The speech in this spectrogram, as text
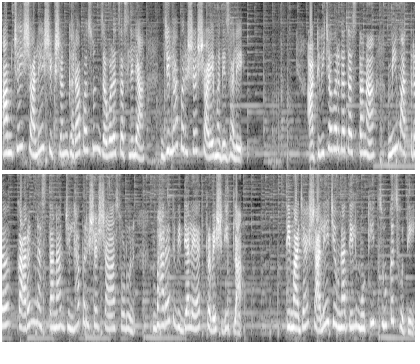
आमचे शालेय शिक्षण घरापासून जवळच असलेल्या जिल्हा परिषद शाळेमध्ये झाले. आठवीच्या वर्गात असताना मी मात्र कारण नसताना जिल्हा परिषद शाळा सोडून भारत विद्यालयात प्रवेश घेतला. ती माझ्या शालेय जीवनातील मोठी चूकच होती.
